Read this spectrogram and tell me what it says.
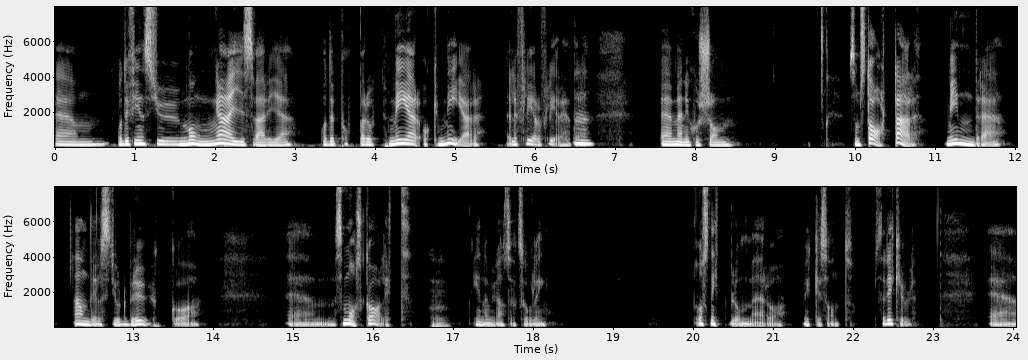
Ehm, och det finns ju många i Sverige och det poppar upp mer och mer, eller fler och fler heter Mm. det, eh, människor som, som startar mindre andelsjordbruk och ehm, småskaligt Mm. inom grönsaksodling. Och snittblommor och mycket sånt. Så det är kul. Eh,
